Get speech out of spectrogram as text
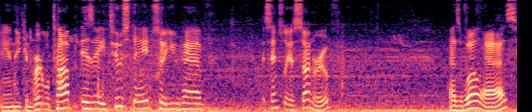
and the convertible top is a two-stage so you have essentially a sunroof as well as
